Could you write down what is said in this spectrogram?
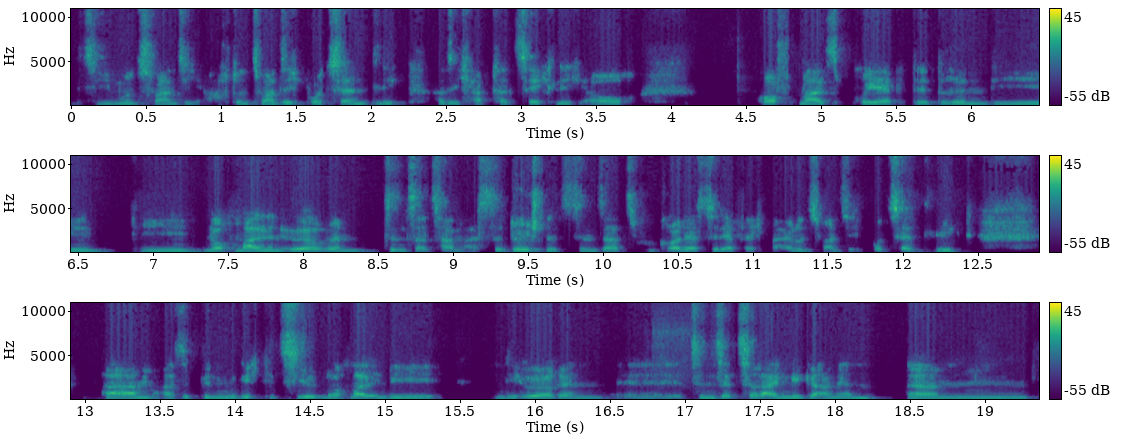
27, 28 Prozent liegt. Also ich habe tatsächlich auch oftmals Projekte drin, die, die nochmal einen höheren Zinssatz haben als der Durchschnittszinssatz von Cordeste, der vielleicht bei 21 Prozent liegt. Ähm, also bin wirklich gezielt nochmal in die in die höheren äh, Zinssätze reingegangen. Ähm,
